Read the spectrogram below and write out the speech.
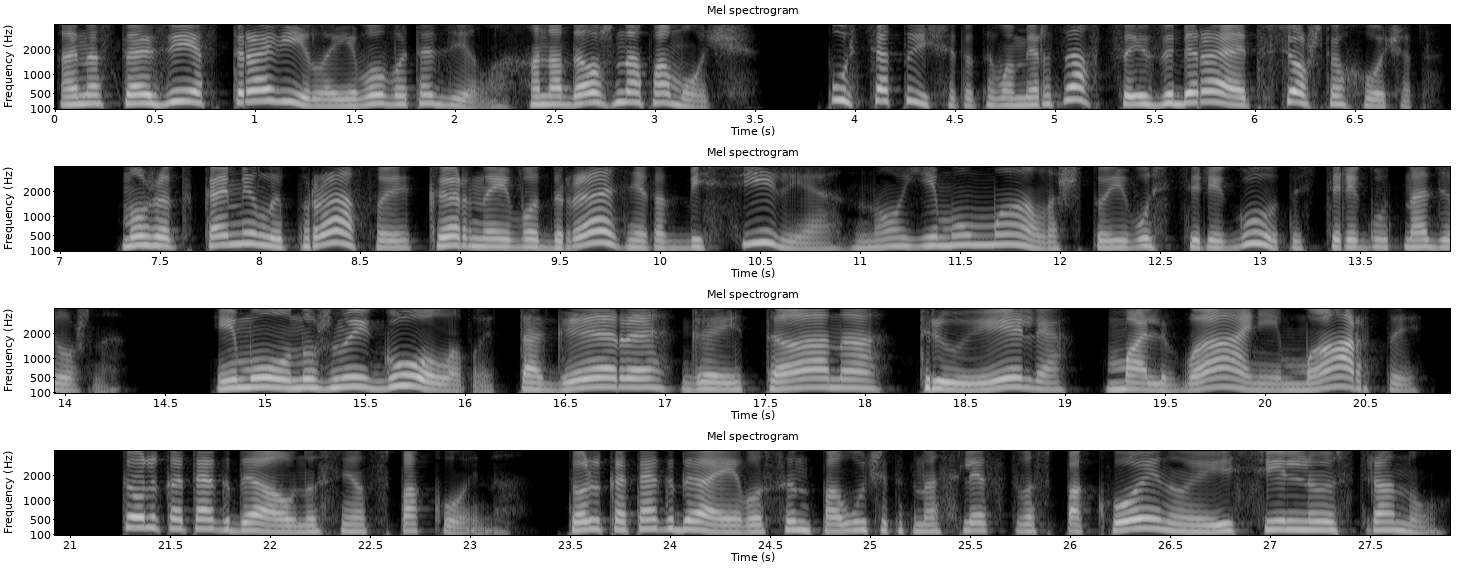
Анастасия втравила его в это дело. Она должна помочь. Пусть отыщет этого мерзавца и забирает все, что хочет. Может, Камил и прав, и Керна его дразнит от бессилия, но ему мало, что его стерегут и стерегут надежно. Ему нужны головы Тагеры, Гаэтана, Трюэля, Мальвани, Марты. Только тогда он уснет спокойно. Только тогда его сын получит в наследство спокойную и сильную страну.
